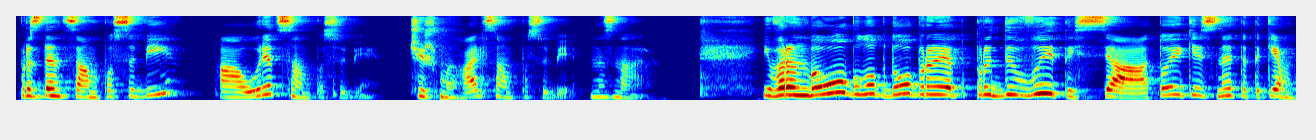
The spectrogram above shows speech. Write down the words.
президент сам по собі, а уряд сам по собі, чи Шмигаль сам по собі, не знаю. І в РНБО було б добре придивитися, то якесь, знаєте, таке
